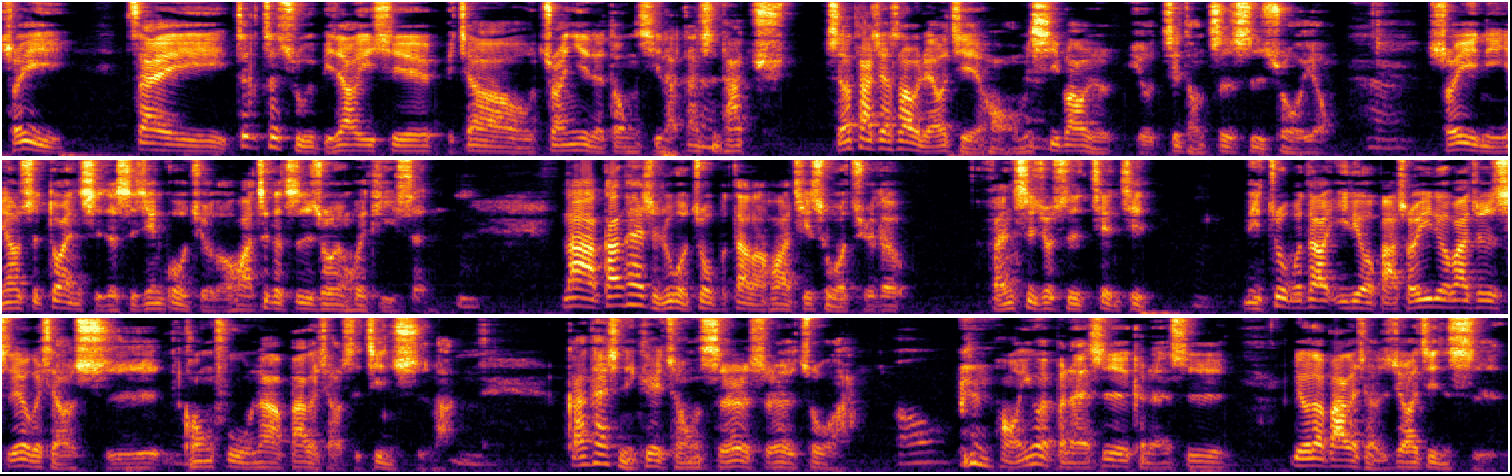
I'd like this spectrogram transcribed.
所以在这个这属于比较一些比较专业的东西啦，但是它去只要大家稍微了解哈，我们细胞有有这种自噬作用，嗯所以你要是断食的时间过久的话，这个自噬作用会提升。嗯，那刚开始如果做不到的话，其实我觉得凡事就是渐进。你做不到一六八，所以一六八就是十六个小时空腹，那八个小时进食嘛。嗯刚开始你可以从十二十二做啊，哦，哦，因为本来是可能是六到八个小时就要进食，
